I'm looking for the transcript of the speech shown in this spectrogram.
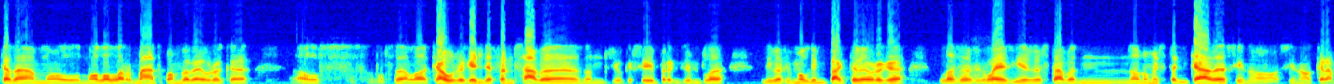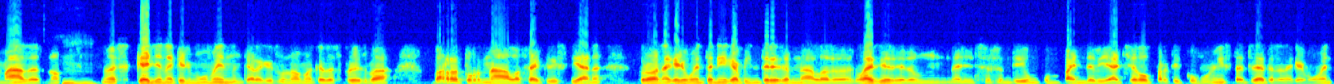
quedar molt, molt alarmat quan va veure que els, els de la causa que ell defensava, doncs jo que sé, per exemple, li va fer molt d'impacte veure que les esglésies estaven no només tancades, sinó, sinó cremades, no? Uh -huh. No és que ell en aquell moment, encara que és un home que després va, va retornar a la fe cristiana, però en aquell moment tenia cap interès en anar a les esglésies, era un, ell se sentia un company de viatge del Partit Comunista, etc en aquell moment,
